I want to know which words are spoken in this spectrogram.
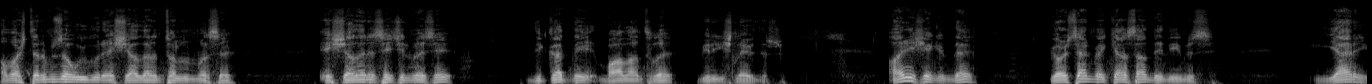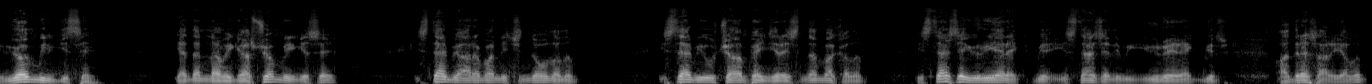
Amaçlarımıza uygun eşyaların tanınması, eşyaların seçilmesi dikkatle bağlantılı bir işlevdir. Aynı şekilde görsel mekansal dediğimiz yer yön bilgisi ya da navigasyon bilgisi ister bir arabanın içinde olalım, ister bir uçağın penceresinden bakalım, isterse yürüyerek bir isterse de bir yürüyerek bir adres arayalım.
